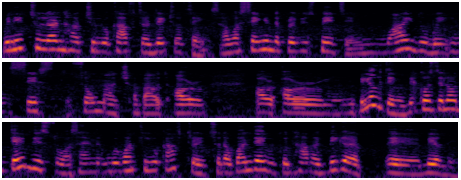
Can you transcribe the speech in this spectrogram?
We need to learn how to look after little things. I was saying in the previous meeting, why do we insist so much about our our our building? Because the Lord gave this to us, and we want to look after it so that one day we could have a bigger uh, building.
